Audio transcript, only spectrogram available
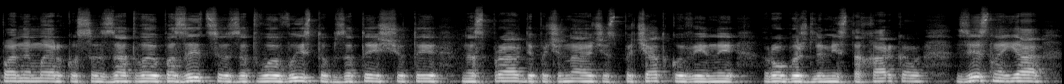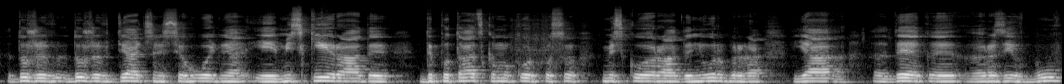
пане Меркусе, за твою позицію, за твій виступ, за те, що ти насправді, починаючи з початку війни, робиш для міста Харкова. Звісно, я дуже, дуже вдячний сьогодні і міській раді, депутатському корпусу міської ради Нюрнберга. Я е, деякі разів був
